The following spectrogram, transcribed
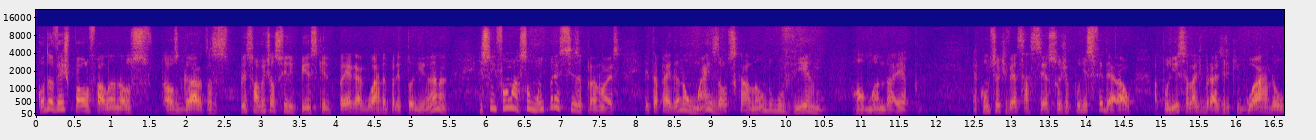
Quando eu vejo Paulo falando aos, aos Gálatas, principalmente aos Filipenses, que ele prega a guarda pretoriana, isso é informação muito precisa para nós. Ele está pregando ao mais alto escalão do governo romano da época. É como se eu tivesse acesso hoje à Polícia Federal, a polícia lá de Brasília que guarda o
